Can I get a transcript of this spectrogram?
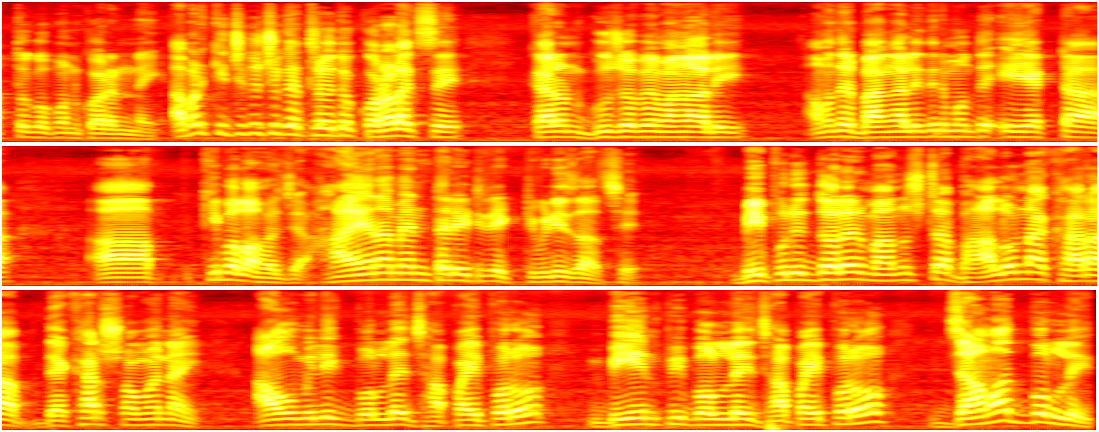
আত্মগোপন করেন নাই। আবার কিছু কিছু ক্ষেত্রে হয়তো করা লাগছে, কারণ গুজবে বাঙালি, আমাদের বাঙালিদের মধ্যে এই একটা কি বলা হয় যে হায়না মেন্টালিটির অ্যাক্টিভিটিস আছে। বিপরীত দলের মানুষটা ভালো না খারাপ দেখার সময় নাই। আওয়ামী লীগ বললে ঝাঁপাই পড়ো বিএনপি বললেই ঝাঁপাই পড়ো, জামাত বললেই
